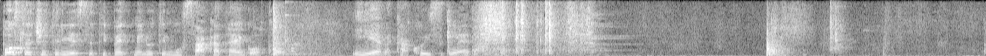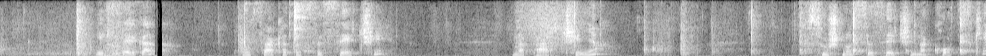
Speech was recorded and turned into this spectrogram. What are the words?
После 45 минути мусаката е готова и еве како изгледа. И сега мусаката се сечи на парчиња. Всушност се сечи на коцки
